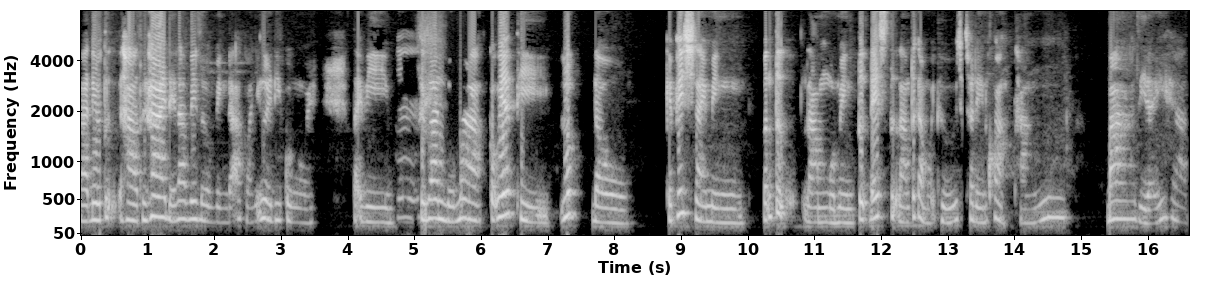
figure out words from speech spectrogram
Và điều tự hào thứ hai đấy là bây giờ mình đã có những người đi cùng rồi tại vì ừ. thực ra nếu mà cậu biết thì lúc đầu cái page này mình vẫn tự làm một mình tự desk tự làm tất cả mọi thứ cho đến khoảng tháng 3 gì đấy hay là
